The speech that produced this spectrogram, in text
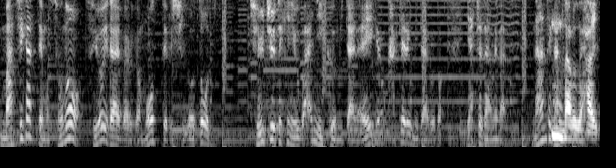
間違ってもその強いライバルが持ってる仕事を集中的に奪いに行くみたいな営業をかけるみたいなことやっちゃだめなんです。なんでかっていうと、ね、はい、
